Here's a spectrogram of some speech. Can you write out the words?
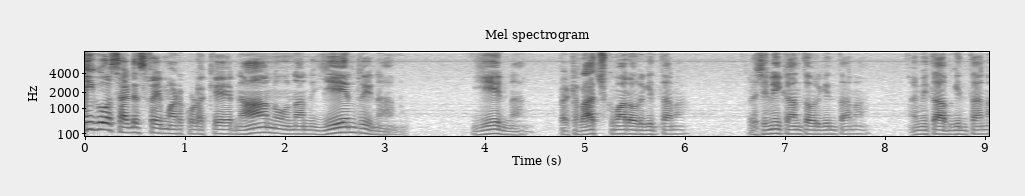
ಈಗೋ ಸ್ಯಾಟಿಸ್ಫೈ ಮಾಡ್ಕೊಳ್ಳೋಕ್ಕೆ ನಾನು ನಾನು ಏನ್ರಿ ನಾನು? ಏನು ನಾನು? ಡಾಕ್ಟರ್ ರಾಜ್ಕುಮಾರ್ ಅವ್ರಿಗಿಂತಾನ? ರಜನೀಕಾಂತ್ ಅವ್ರಿಗಿಂತಾನ? ಅಮಿತಾಬ್ಗಿಂತಾನ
